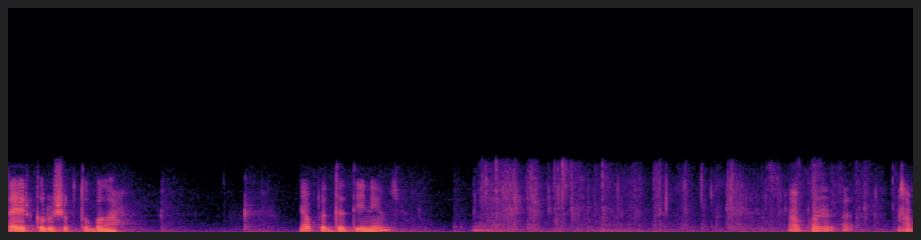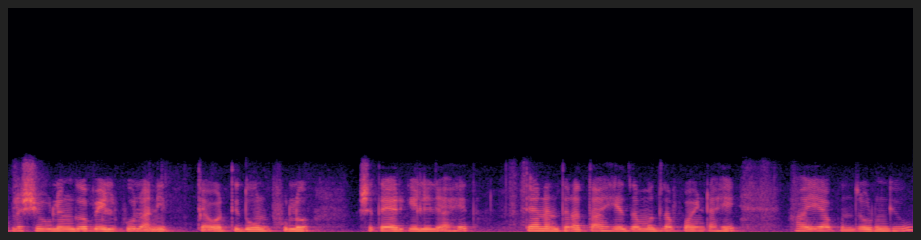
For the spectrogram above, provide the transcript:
तयार करू शकतो बघा. या पद्धतीने आपण आपलं शिवलिंग बेलफूल आणि त्यावरती दोन फुलं असे तयार केलेले आहेत. त्यानंतर आता हे जो मधला पॉईंट आहे हाही आपण जोडून घेऊ.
